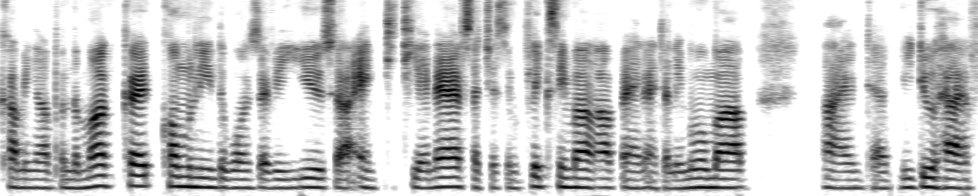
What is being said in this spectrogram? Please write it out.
coming up on the market. Commonly, the ones that we use are anti-TNF, such as infliximab and adalimumab. And uh, we do have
